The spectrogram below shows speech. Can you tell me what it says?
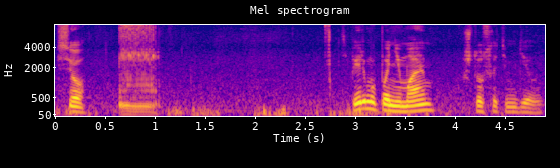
все. Теперь мы понимаем, что с этим делать.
